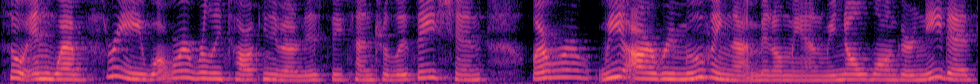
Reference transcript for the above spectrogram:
So in Web3, what we're really talking about is decentralization, where we're, we are removing that middleman. We no longer need it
